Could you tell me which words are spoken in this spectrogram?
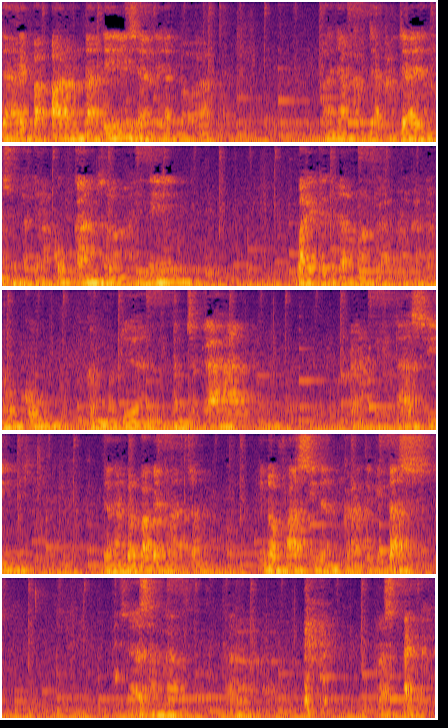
Dari paparan tadi saya lihat bahwa banyak kerja-kerja yang sudah dilakukan selama ini baik itu dalam rangka penegakan hukum, kemudian pencegahan, rehabilitasi dengan berbagai macam inovasi dan kreativitas. Saya sangat uh, respect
